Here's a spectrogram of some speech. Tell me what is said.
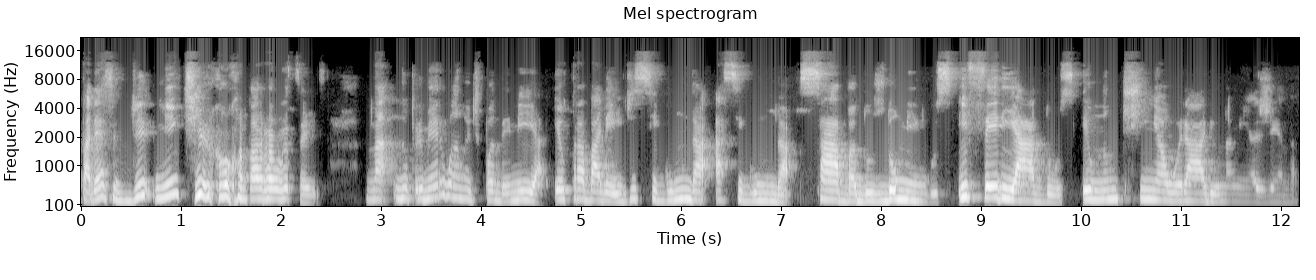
parece de... mentira que eu contar para vocês. Na, no primeiro ano de pandemia, eu trabalhei de segunda a segunda, sábados, domingos e feriados. Eu não tinha horário na minha agenda.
